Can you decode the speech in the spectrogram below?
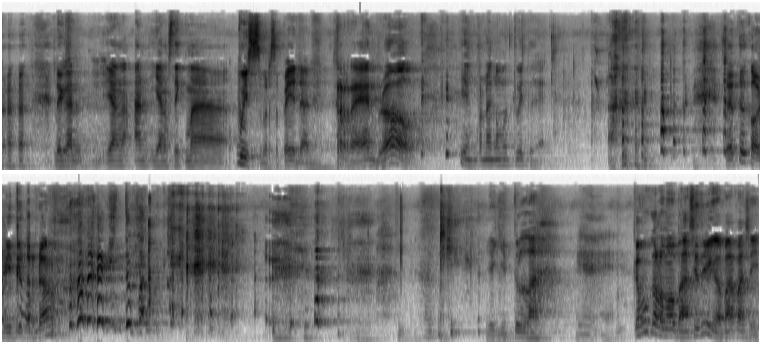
dengan yang an- yang stigma wis bersepeda. Keren, Bro. yang pernah kamu tweet ya Saya tuh kalau di Twitter dong gitu, Pak. ya gitulah. Iya, iya. Kamu kalau mau bahas itu juga nggak apa-apa sih.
